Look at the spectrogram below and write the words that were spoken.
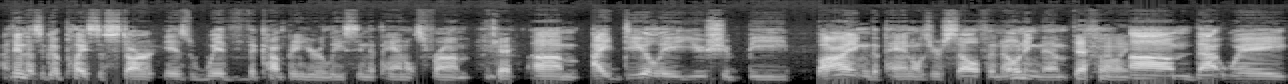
I think that's a good place to start is with the company you're leasing the panels from. Okay. Um, ideally, you should be buying the panels yourself and owning them. Definitely. Um, that way,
